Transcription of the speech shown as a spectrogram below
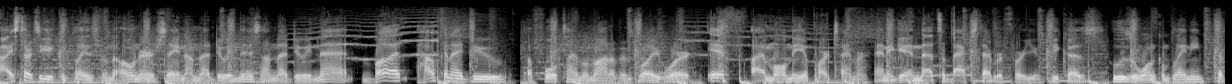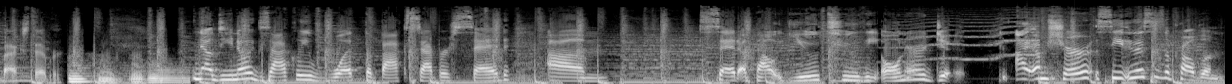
I start to get complaints from the owner saying I'm not doing this, I'm not doing that. But how can I do a full-time amount of employee work if I'm only a part-timer? And again, that's a backstabber for you because who's the one complaining? The backstabber. Now, do you know exactly what the backstabber said? Um, said about you to the owner? Do, I, am sure. See, this is the problem.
